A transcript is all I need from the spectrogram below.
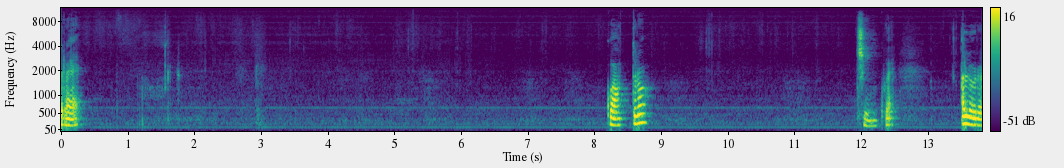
3 4 5 allora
